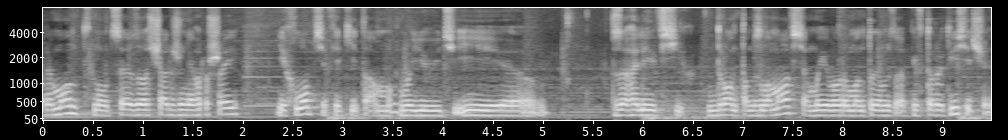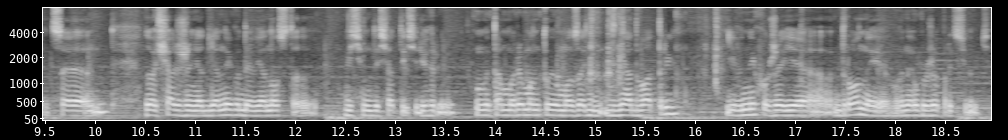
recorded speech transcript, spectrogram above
Ремонт ну це заощадження грошей і хлопців, які там воюють, і е, взагалі всіх. Дрон там зламався, ми його ремонтуємо за півтори тисячі. Це заощадження для них 90-80 тисяч гривень. Ми там ремонтуємо за дня два-три, і в них вже є дрони, вони вже працюють.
